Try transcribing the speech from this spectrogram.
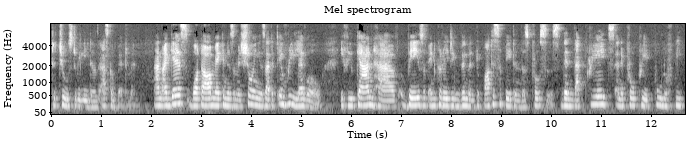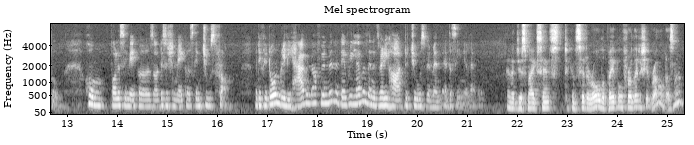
to choose to be leaders as compared to men. And I guess what our mechanism is showing is that at every level, if you can have ways of encouraging women to participate in this process, then that creates an appropriate pool of people whom policymakers or decision makers can choose from. But if you don't really have enough women at every level, then it's very hard to choose women at the senior level. And it just makes sense to consider all the people for a leadership role, doesn't it?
